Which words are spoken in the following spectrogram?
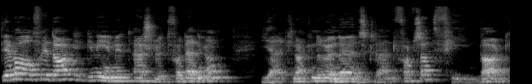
Det var alt for i dag. Gnienytt er slutt for denne gang. Jerknakken Rune ønsker deg en fortsatt fin dag.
